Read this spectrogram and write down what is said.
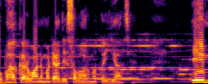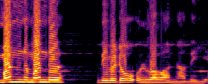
ઊભા કરવાને માટે આજે સવારમાં તૈયાર છે. એ મંદ મંદ દિવેટો ઉલવાવા ના દઈએ.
